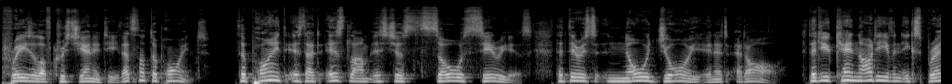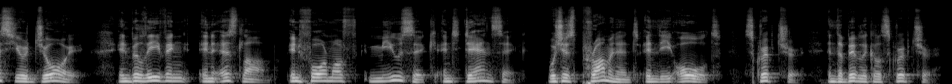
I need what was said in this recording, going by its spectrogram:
praisal of Christianity. That's not the point. The point is that Islam is just so serious that there is no joy in it at all. That you cannot even express your joy in believing in Islam in form of music and dancing which is prominent in the old scripture, in the biblical scripture.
